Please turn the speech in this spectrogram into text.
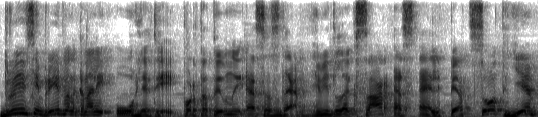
Друзі, всім привіт! Ви на каналі Огляд Ей. Портативний SSD від Lexar SL500 є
